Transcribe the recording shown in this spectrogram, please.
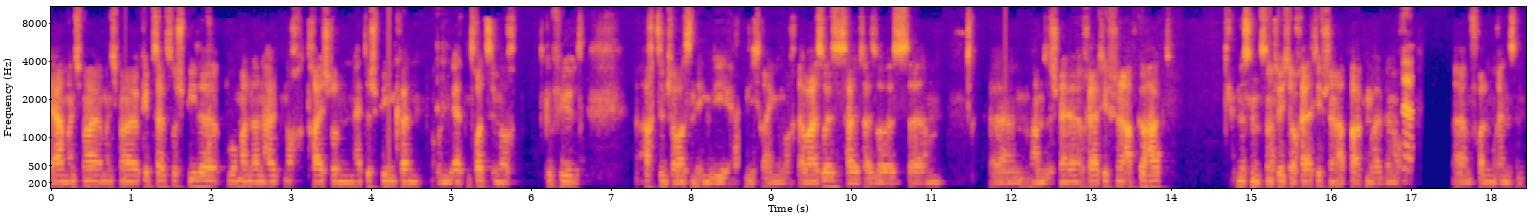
ja, manchmal, manchmal gibt es halt so Spiele, wo man dann halt noch drei Stunden hätte spielen können und wir hätten trotzdem noch gefühlt 18 Chancen irgendwie nicht reingemacht. Aber so ist es halt. Also es ähm, ähm, haben das schnell, relativ schnell abgehakt. Müssen uns natürlich auch relativ schnell abhaken, weil wir noch ja. ähm, voll im Rennen sind.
